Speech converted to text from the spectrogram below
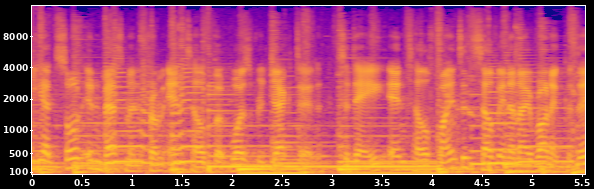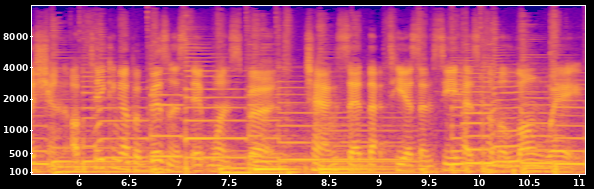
he had sought investment from Intel but was rejected. Today, Intel finds itself in an ironic position of taking up a business it once spurned. Chang said that TSMC has come a long way.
